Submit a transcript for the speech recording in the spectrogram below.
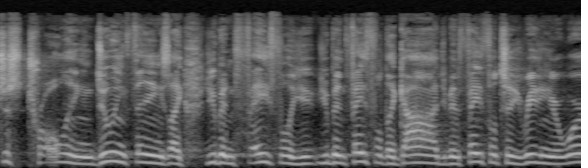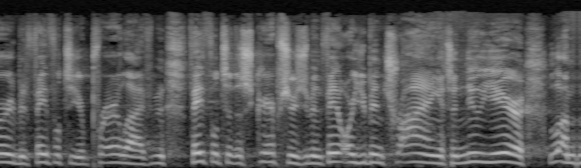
just trolling, and doing things like you've been faithful. You, you've been faithful to God. You've been faithful to reading your word. You've been faithful to your prayer life. You've been faithful to the scriptures. You've been faithful, or you've been trying. It's a new year. I'm,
